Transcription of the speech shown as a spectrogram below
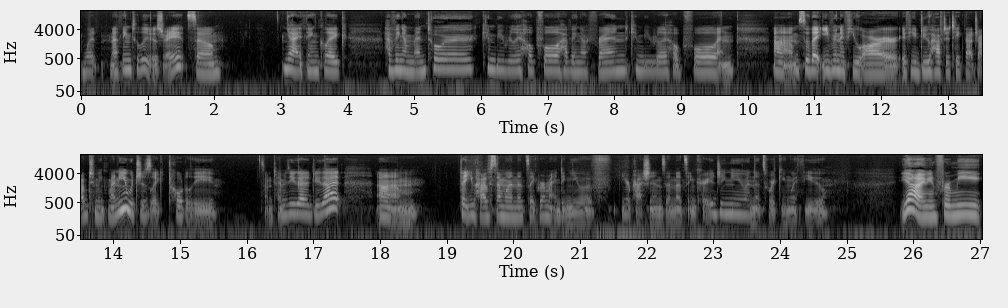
what nothing to lose right? So yeah i think like having a mentor can be really helpful having a friend can be really helpful and um, so that even if you are if you do have to take that job to make money which is like totally sometimes you got to do that um, that you have someone that's like reminding you of your passions and that's encouraging you and that's working with you Yeah, I mean, for me,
